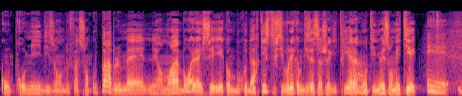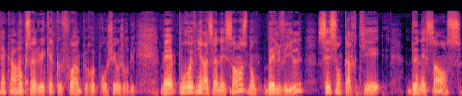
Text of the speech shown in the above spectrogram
compromis, disons, de façon coupable, mais néanmoins, bon, elle a essayé, comme beaucoup d'artistes, si vous voulez, comme disait Sacha Guitry, elle a Ah. continué son métier. Et d'accord. donc ça lui est quelquefois un peu reproché aujourd'hui. Mais pour revenir à sa naissance, donc Belleville, c'est son quartier de naissance,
